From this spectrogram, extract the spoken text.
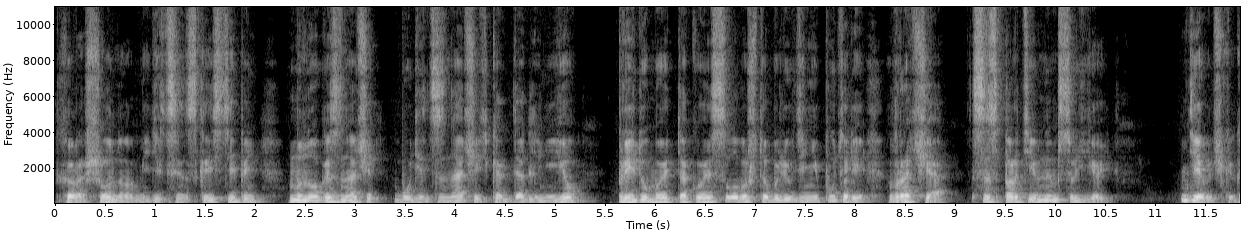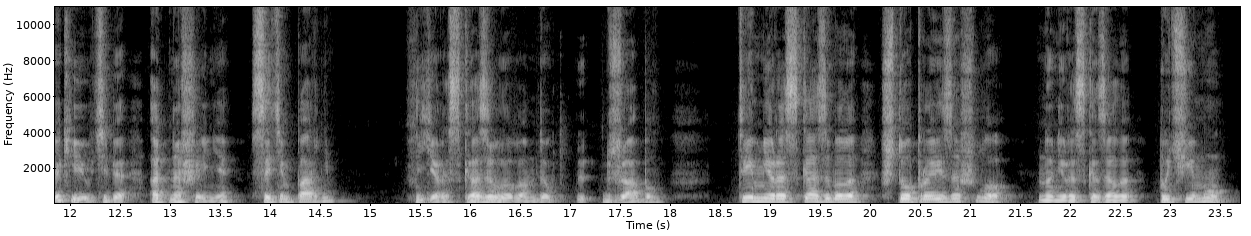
Хорошо, но медицинская степень много значит, будет значить, когда для нее – придумают такое слово, чтобы люди не путали врача со спортивным судьей. Девочка, какие у тебя отношения с этим парнем? Я рассказывала вам, доктор Джабл. Ты мне рассказывала, что произошло, но не рассказала, почему.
